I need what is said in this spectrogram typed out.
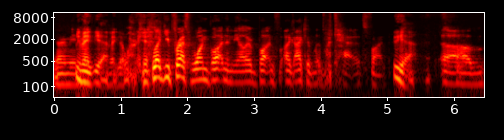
You know what I mean? you make yeah make that work. Yeah, Like you press one button and the other button, like I can live with that. It's fine. yeah. Um,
